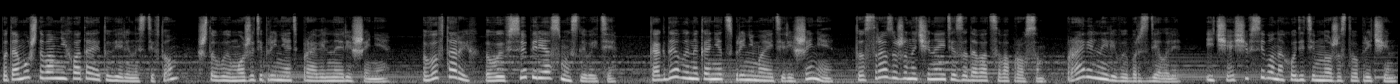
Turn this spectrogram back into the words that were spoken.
потому что вам не хватает уверенности в том, что вы можете принять правильное решение. Во-вторых, вы все переосмысливаете. Когда вы, наконец, принимаете решение, то сразу же начинаете задаваться вопросом, правильный ли выбор сделали, и чаще всего находите множество причин,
